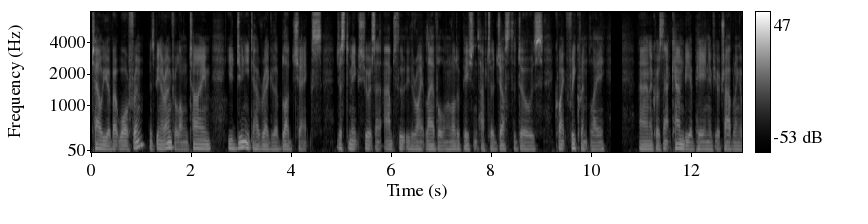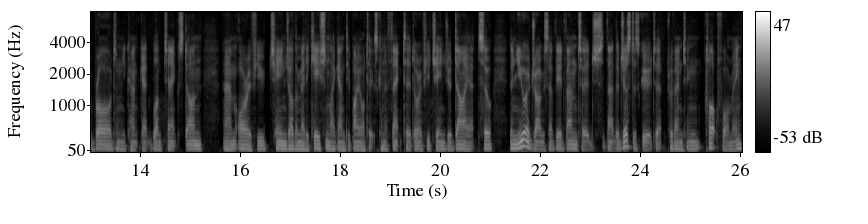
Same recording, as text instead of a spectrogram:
tell you about warfarin. It's been around for a long time. You do need to have regular blood checks just to make sure it's at absolutely the right level. And a lot of patients have to adjust the dose quite frequently and of course, that can be a pain if you're traveling abroad and you can't get blood checks done, um, or if you change other medication like antibiotics can affect it, or if you change your diet. So the newer drugs have the advantage that they're just as good at preventing clot forming,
